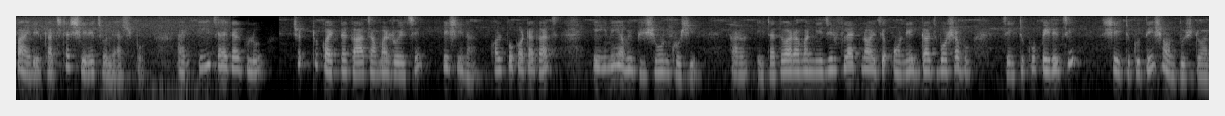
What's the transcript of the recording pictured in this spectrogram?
বাইরের কাজটা সেরে চলে আসব। আর এই জায়গাগুলো ছোট্ট কয়েকটা গাছ আমার রয়েছে। বেশি না, অল্প কটা গাছ। এই নিয়ে আমি ভীষণ খুশি। কারণ এটা তো আর আমার নিজের ফ্ল্যাট নয় যে অনেক গাছ বসাবো। যেটুকু পেরেছি সেইটুকুতেই সন্তুষ্ট আর।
